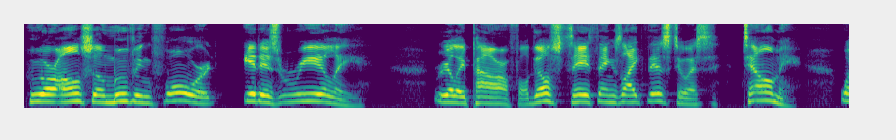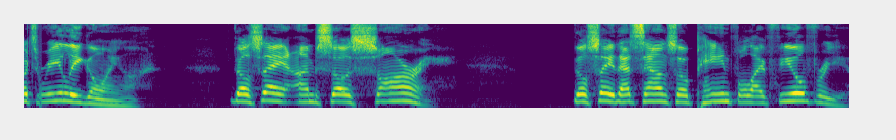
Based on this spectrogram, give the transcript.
who are also moving forward, it is really, really powerful. They'll say things like this to us Tell me, what's really going on. They'll say, I'm so sorry. They'll say, That sounds so painful. I feel for you.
